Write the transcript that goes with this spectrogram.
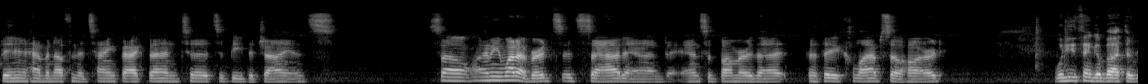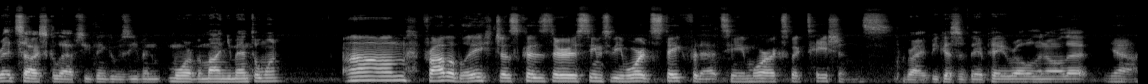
they didn't have enough in the tank back then to, to beat the Giants. So I mean, whatever. It's it's sad and and it's a bummer that that they collapsed so hard. What do you think about the Red Sox collapse? You think it was even more of a monumental one? Um, probably just because there seems to be more at stake for that team, more expectations. Right, because of their payroll and all that. Yeah.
